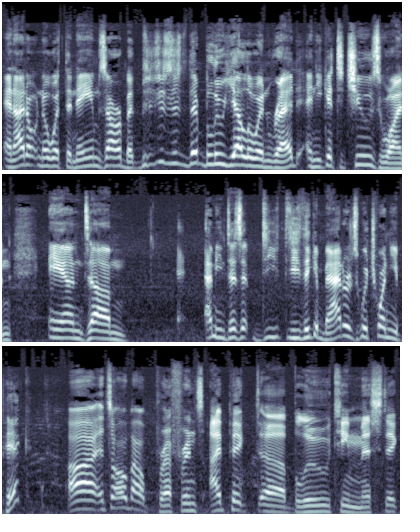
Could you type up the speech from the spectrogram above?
And I don't know what the names are, but they're blue, yellow, and red, and you get to choose one. And um, I mean, does it? Do you, do you think it matters which one you pick? Uh, it's all about preference. I picked uh, blue Team Mystic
